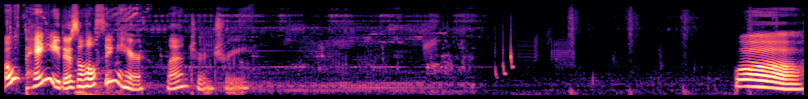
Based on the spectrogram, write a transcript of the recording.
Oh, hey, there's a whole thing here. Lantern tree. Whoa.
